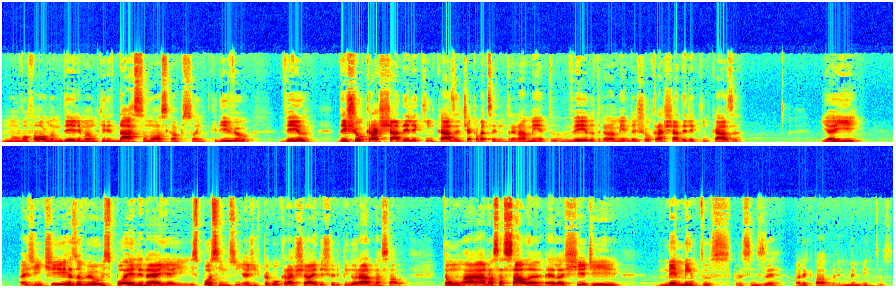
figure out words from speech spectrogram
não vou falar o nome dele, mas um queridaço nosso, que é uma pessoa incrível, veio deixou o crachá dele aqui em casa. Ele tinha acabado de sair um treinamento, veio do treinamento, deixou o crachá dele aqui em casa. E aí a gente resolveu expor ele, né? Aí expor assim, a gente pegou o crachá e deixou ele pendurado na sala. Então a, a nossa sala, ela é cheia de mementos, por assim dizer. Olha que palavra, mementos.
